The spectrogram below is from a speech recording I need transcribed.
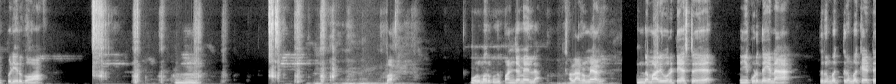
எப்படி இருக்கும்? ம் பஞ்சமே இல்லை. நல்ல அருமையாக இருக்குது இந்த மாதிரி ஒரு டேஸ்ட்டு நீங்கள் கொடுத்தீங்கன்னா திரும்ப திரும்ப கேட்டு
